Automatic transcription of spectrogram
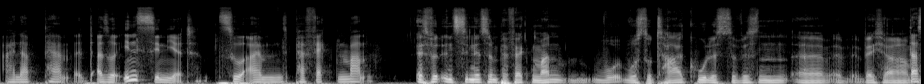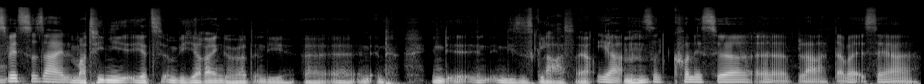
einer, per, also inszeniert zu einem perfekten Mann. Es wird inszeniert zum perfekten Mann, wo es total cool ist zu wissen, äh, welcher das willst du sein. Martini jetzt irgendwie hier reingehört in die äh, in, in, in, in, in dieses Glas. Ja, ja mhm. so ein Connoisseur, äh, bla. Dabei ist er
